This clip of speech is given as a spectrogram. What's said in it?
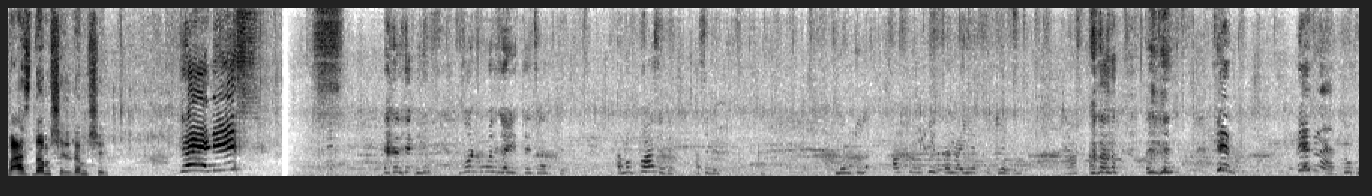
बास दमशील दमशील. मग तू असं दे असं दे. मग तुला असं फिरताना येत थोडं फिर ना तू तू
